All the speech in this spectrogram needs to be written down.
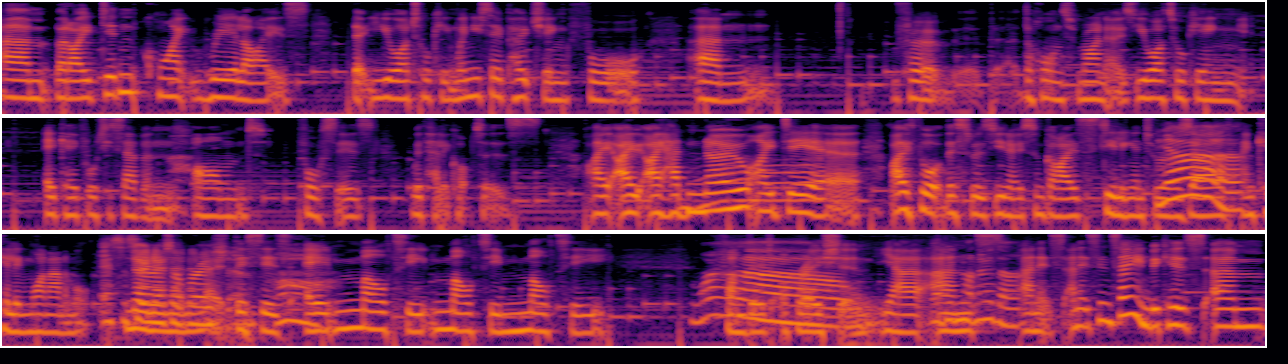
um, but I didn't quite realise that you are talking when you say poaching for um, for the horns from rhinos. You are talking AK-47 armed forces with helicopters. I, I, I had no idea. I thought this was, you know, some guys stealing into a Yeah. reserve and killing one animal. It's a no, no, no, no, no. This is a multi, multi, multi wow. funded operation. Yeah, I and not know that. and it's and it's insane because um,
